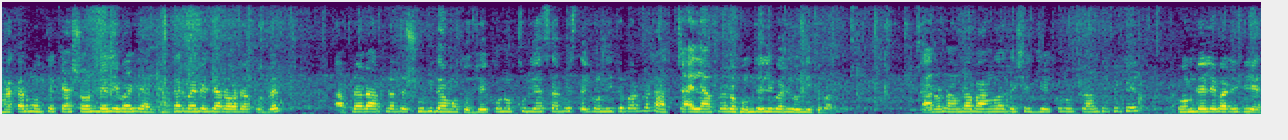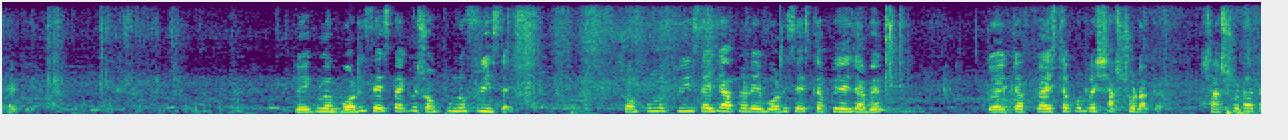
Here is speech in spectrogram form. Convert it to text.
ঢাকার মধ্যে ক্যাশ অন ডেলিভারি আর ঢাকার বাইরে যারা অর্ডার করবেন, আপনারা আপনাদের সুবিধা মতো যে কোনো কুরিয়ার সার্ভিস থেকেও নিতে পারবেন আর চাইলে আপনারা হোম ডেলিভারিও নিতে পারবেন। কারণ আমরা বাংলাদেশের যে কোনো প্রান্ত থেকে হোম ডেলিভারি দিয়ে থাকি। তো এগুলো বডি সাইজ থাকবে সম্পূর্ণ ফ্রি সাইজ সম্পূর্ণ ফ্রি সাইজে আপনারা এই বডি সাইজটা পেয়ে যাবেন। তো এটা প্রাইসটা পড়বে সাতশো টাকা। সাতশো টাকা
